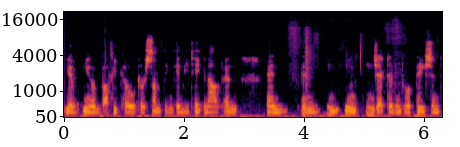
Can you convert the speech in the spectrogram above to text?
give you know buffy coat or something can be taken out and and and in, in, injected into a patient.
